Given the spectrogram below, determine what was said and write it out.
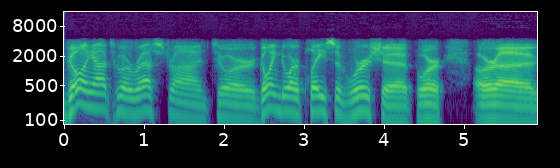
going out to a restaurant or going to our place of worship or or uh,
